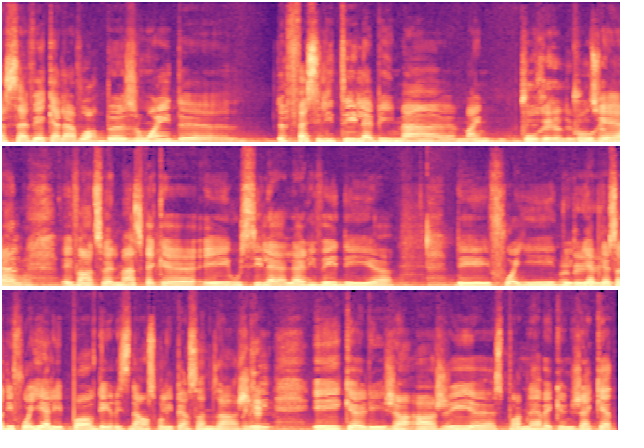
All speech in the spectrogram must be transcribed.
elle savait qu'elle allait avoir besoin de de faciliter l'habillement, euh, même de- Pour elle, pour éventuellement, elle, ouais. éventuellement. Ça fait que et aussi la- l'arrivée des euh, des foyers, des, Des- ils appelaient ça des foyers à l'époque, des résidences pour les personnes âgées, et que les gens âgés euh, se promenaient avec une jaquette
